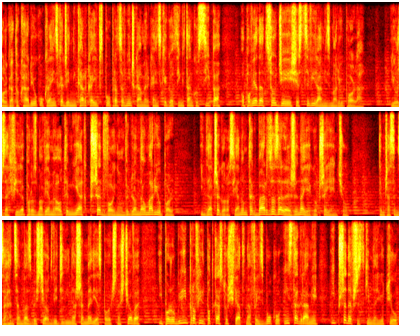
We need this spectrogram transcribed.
Olga Tokariuk, ukraińska dziennikarka i współpracowniczka amerykańskiego think tanku SIPA, opowiada, co dzieje się z cywilami z Mariupola. Już za chwilę porozmawiamy o tym, jak przed wojną wyglądał Mariupol i dlaczego Rosjanom tak bardzo zależy na jego przejęciu. Tymczasem zachęcam Was, byście odwiedzili nasze media społecznościowe i polubili profil podcastu Świat na Facebooku, Instagramie i przede wszystkim na YouTube.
